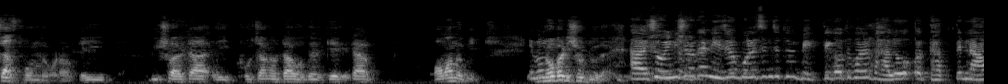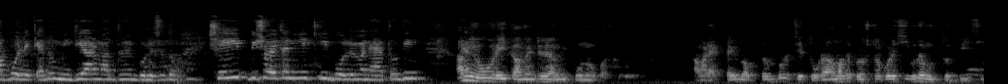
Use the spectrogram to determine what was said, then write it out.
জাস্ট বন্ধ করা হোক। এই বিষয়টা এই খোঁচানোটা ওদেরকে এটা অমানবিক। এবং- সৈনী সরকার নিজেও বলেছেন যে তুমি ব্যক্তিগতভাবে ভালো থাকতে না বলে কেন মিডিয়ার মাধ্যমে বলেছ। তো সেই বিষয়টা নিয়ে কি বলবে? মানে এতদিন আমি ওর এই কমেন্টের আমি কোনো কথা। আমার একটাই বক্তব্য যে তোরা আমাকে প্রশ্ন করেছিস বলে আমি উত্তর দিয়েছি।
